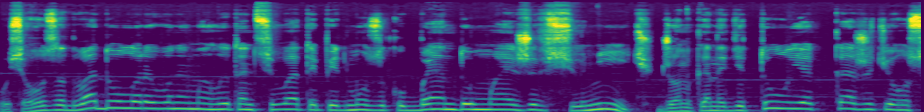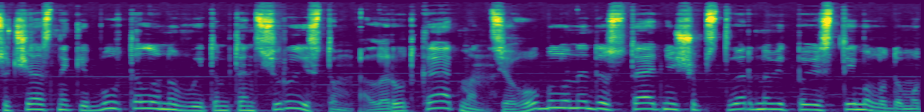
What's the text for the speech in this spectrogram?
Усього за 2 долари вони могли танцювати під музику бенду майже всю ніч. Джон Кеннеді Тул, як кажуть його сучасники, був талановитим танцюристом, але Рут Катман цього було недостатньо, щоб ствердно відповісти молодому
